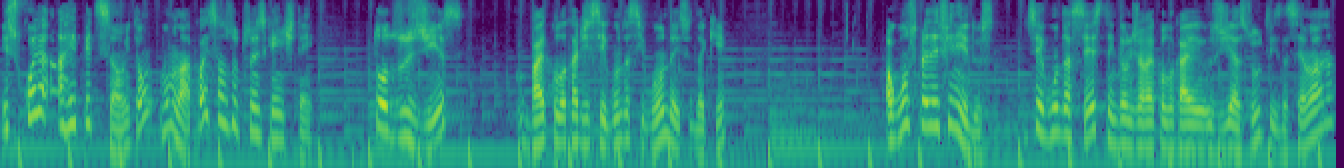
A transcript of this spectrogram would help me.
Escolha a repetição. Então, vamos lá. Quais são as opções que a gente tem? Todos os dias. Vai colocar de segunda a segunda isso daqui. Alguns pré-definidos. Segunda a sexta, então ele já vai colocar os dias úteis da semana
